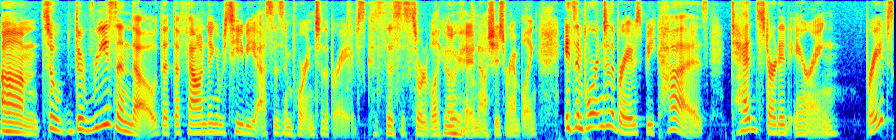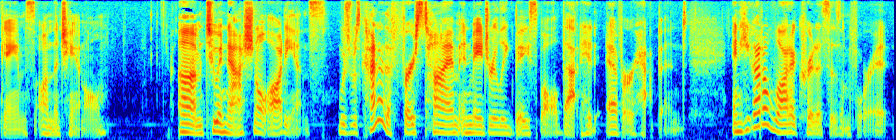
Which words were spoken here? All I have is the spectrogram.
Um, so the reason, though, that the founding of TBS is important to the Braves, because this is sort of like, okay, now she's rambling. It's important to the Braves because Ted started airing Braves games on the channel um, to a national audience, which was kind of the first time in Major League Baseball that had ever happened. And he got a lot of criticism for it.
